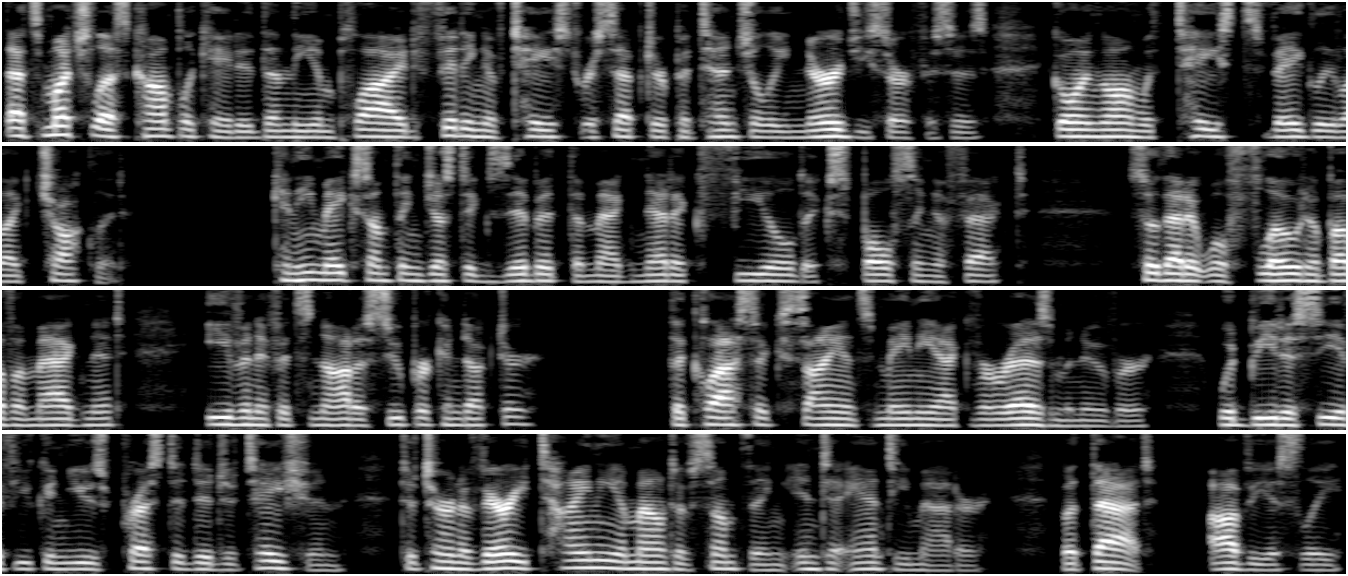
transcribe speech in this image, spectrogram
That's much less complicated than the implied fitting of taste receptor potential energy surfaces going on with tastes vaguely like chocolate. Can he make something just exhibit the magnetic field expulsing effect, so that it will float above a magnet, even if it's not a superconductor? The classic science maniac Varese maneuver would be to see if you can use prestidigitation to turn a very tiny amount of something into antimatter, but that, obviously,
